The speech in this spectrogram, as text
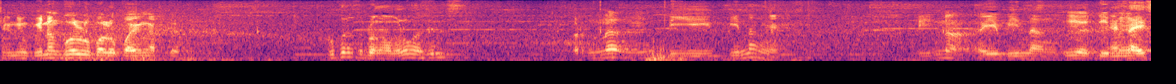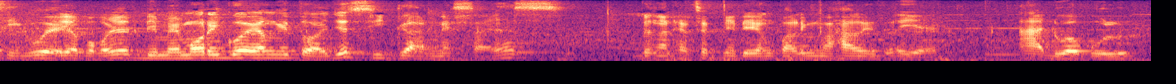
Di Pinang gue lupa lupa inget tuh. gue pernah terbang sama lo gak sih pernah sih di Pinang ya? Pinang. Oh iya Pinang. Iya di SIC gue Iya pokoknya di memori gue yang itu aja si Ganes saya dengan headsetnya dia yang paling mahal itu, iya. A20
